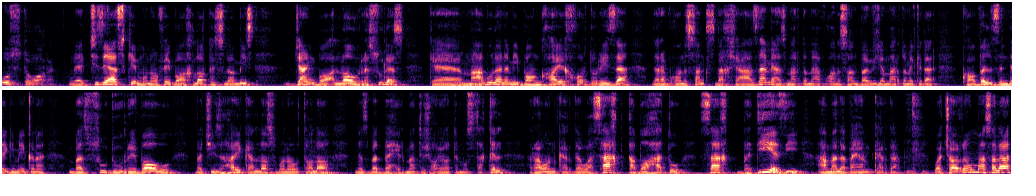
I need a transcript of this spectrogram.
استواره. یک چیزی است که منافع با اخلاق اسلامی است. جنگ با الله و رسول است که معمولا نمی بانک های خرد و ریزه در افغانستان بخش اعظمی از مردم افغانستان به ویژه مردمی که در کابل زندگی می‌کنه به سود و ربا و به چیزهایی که الله سبحانه و تعالی نسبت به حرمتش حیات مستقل روان کرده و سخت قباحت و سخت بدی از این عمل بیان کرده. و چهارم مسئله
